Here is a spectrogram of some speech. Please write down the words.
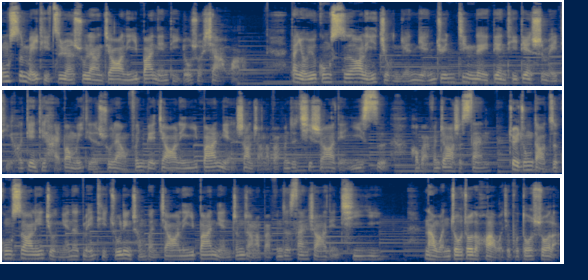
公司媒体资源数量较2018年底有所下滑，但由于公司2019年年均境内电梯电视媒体和电梯海报媒体的数量分别较2018年上涨了72.14%和23%，最终导致公司2019年的媒体租赁成本较2018年增长了32.71%。那文绉绉的话我就不多说了，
